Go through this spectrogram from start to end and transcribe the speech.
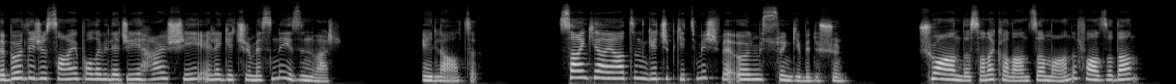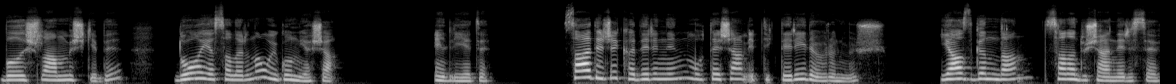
ve böylece sahip olabileceği her şeyi ele geçirmesine izin ver. 56. Sanki hayatın geçip gitmiş ve ölmüşsün gibi düşün. Şu anda sana kalan zamanı fazladan bağışlanmış gibi doğa yasalarına uygun yaşa. 57. Sadece kaderinin muhteşem iplikleriyle örülmüş, yazgından sana düşenleri sev.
